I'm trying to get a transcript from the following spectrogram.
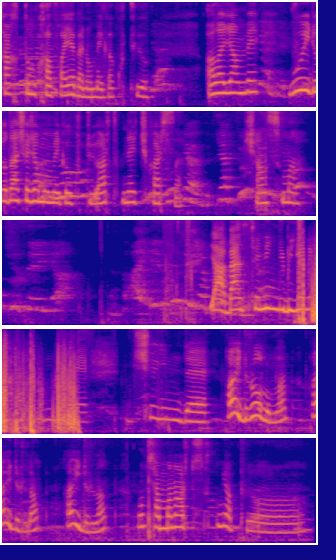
Taktım kafaya ben omega kutuyu. Alacağım ve bu videoda açacağım omega kutuyu. Artık ne çıkarsa. Şansıma. Ya ben senin gibi yeni karakterinde şeyinde. Haydır oğlum lan. Haydır lan. Haydır lan. Oğlum sen bana artistlik mi yapıyorsun?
